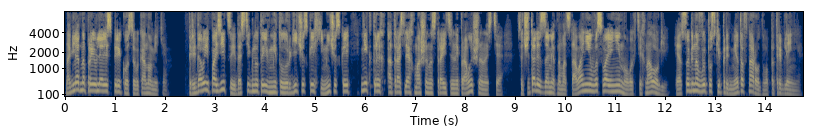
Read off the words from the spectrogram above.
Наглядно проявлялись перекосы в экономике. Передовые позиции, достигнутые в металлургической, химической, некоторых отраслях машиностроительной промышленности, сочетались с заметным отставанием в освоении новых технологий и особенно в выпуске предметов народного потребления.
